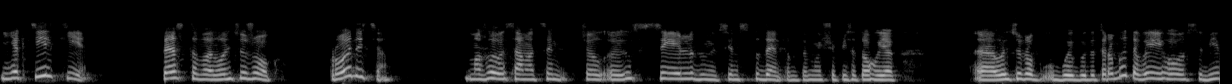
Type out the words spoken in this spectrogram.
І як тільки тестовий ланцюжок пройдеться, можливо, саме цим е, з цією людиною, цим студентом, тому що після того, як е, ланцюжок ви будете робити, ви його собі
